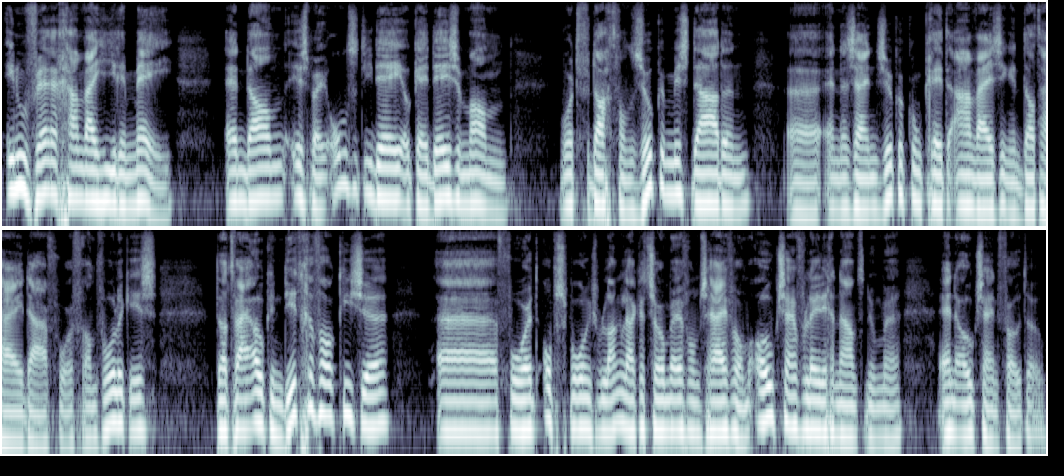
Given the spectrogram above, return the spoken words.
in hoeverre gaan wij hierin mee? En dan is bij ons het idee: oké, deze man wordt verdacht van zulke misdaden. en er zijn zulke concrete aanwijzingen dat hij daarvoor verantwoordelijk is dat wij ook in dit geval kiezen uh, voor het opsporingsbelang. Laat ik het zo maar even omschrijven. Om ook zijn volledige naam te noemen en ook zijn foto.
